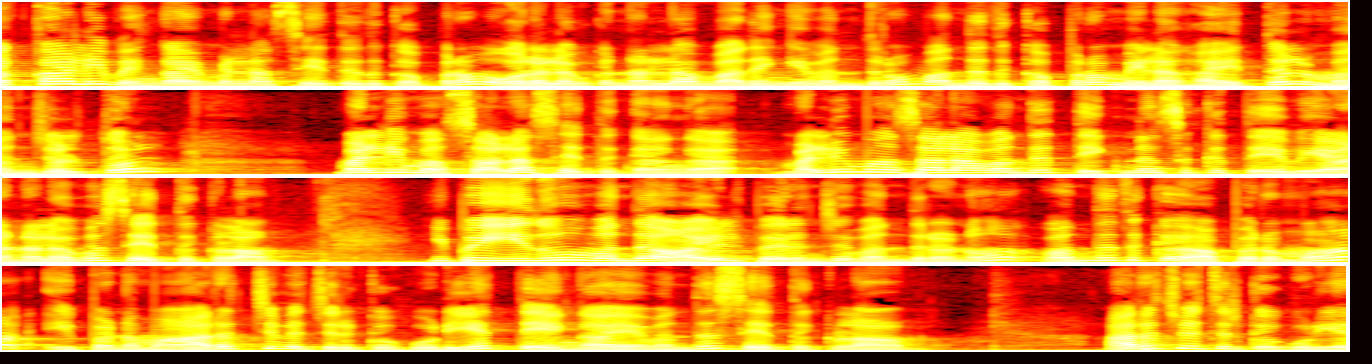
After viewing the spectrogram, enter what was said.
தக்காளி வெங்காயம் எல்லாம் சேர்த்ததுக்கப்புறம் ஓரளவுக்கு நல்லா வதங்கி வந்துடும் வந்ததுக்கப்புறம் மிளகாய்த்தூள் மஞ்சள் தூள் மல்லி மசாலா சேர்த்துக்கோங்க. மல்லி மசாலா வந்து திக்னஸுக்கு தேவையான அளவு சேர்த்துக்கலாம். இப்போ இதுவும் வந்து ஆயில் பிரிஞ்சு வந்துடணும் வந்ததுக்கு அப்புறமா இப்போ நம்ம அரைச்சி வச்சுருக்கக்கூடிய தேங்காயை வந்து சேர்த்துக்கலாம். அரைச்சி வச்சுருக்கக்கூடிய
